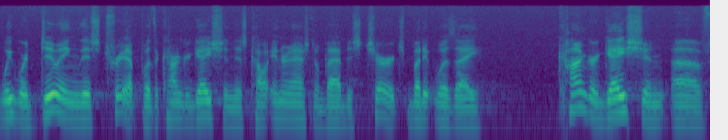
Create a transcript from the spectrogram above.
we were doing this trip with a congregation that's called International Baptist Church, but it was a congregation of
